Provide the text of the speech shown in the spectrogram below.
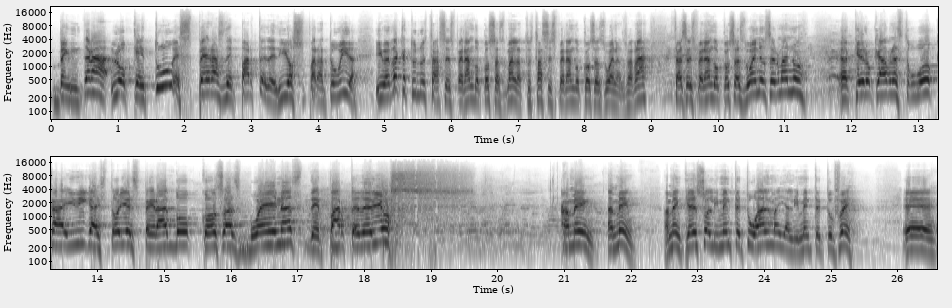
vendrá lo que tú esperas de parte de Dios para tu vida. Y verdad que tú no estás esperando cosas malas, tú estás esperando cosas buenas, ¿verdad? ¿Estás esperando cosas buenas, hermano? Eh, quiero que abras tu boca y diga, estoy esperando cosas buenas de parte de Dios. Amén, amén, amén. Que eso alimente tu alma y alimente tu fe. Eh,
